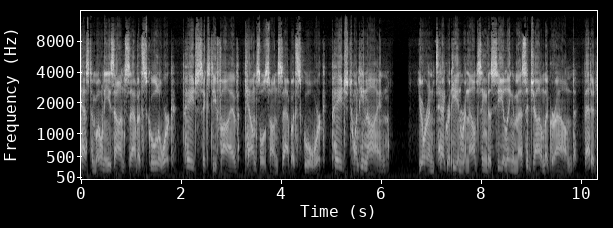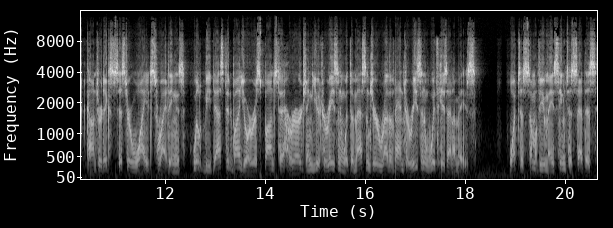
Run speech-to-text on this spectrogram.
Testimonies on Sabbath Schoolwork, page 65. Counsels on Sabbath Schoolwork, page 29. Your integrity in renouncing the sealing message on the ground that it contradicts Sister White's writings will be tested by your response to her urging you to reason with the messenger rather than to reason with his enemies. What to some of you may seem to set this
